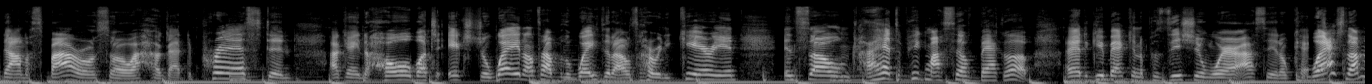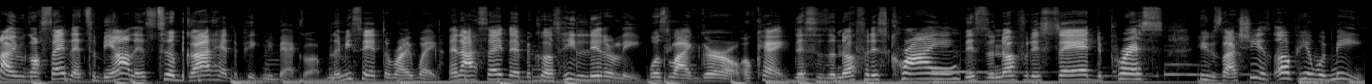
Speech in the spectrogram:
down a spiral. And so I got depressed and I gained a whole bunch of extra weight on top of the weight that I was already carrying. And so I had to pick myself back up. I had to get back in a position where I said, okay. Well, actually, I'm not even going to say that to be honest. To God had to pick me back up. Let me say it the right way. And I say that because He literally was like, girl, okay, this is enough of this crying. This is enough of this sad, depressed. He was like, she is up here with me.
